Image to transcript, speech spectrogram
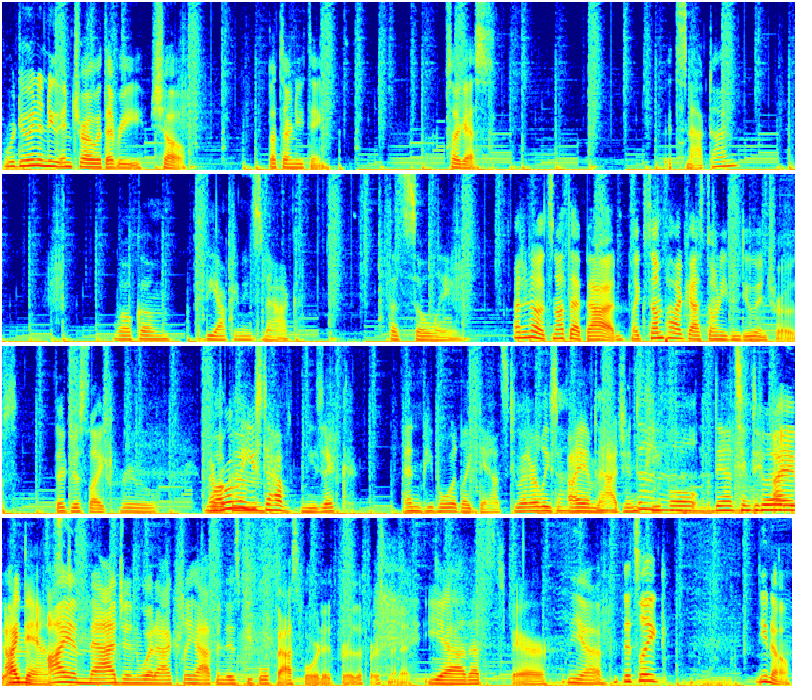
We're doing a new intro with every show. That's our new thing. So I guess it's snack time. Welcome to the afternoon snack. That's so lame. I don't know. It's not that bad. Like some podcasts don't even do intros. They're just like, True. Remember when we used to have music and people would like dance to it, or at least Dun, I imagined dun, people dun, dancing to it. I, I, danced. I imagine what actually happened is people fast forwarded for the first minute. yeah, that's fair. Yeah, it's like, you know,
